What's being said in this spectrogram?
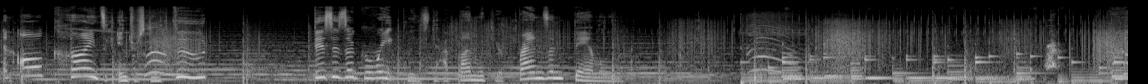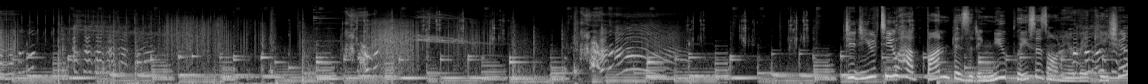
and all kinds of interesting food. This is a great place to have fun with your friends and family. Did you two have fun visiting new places on your vacation?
